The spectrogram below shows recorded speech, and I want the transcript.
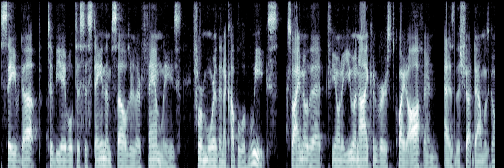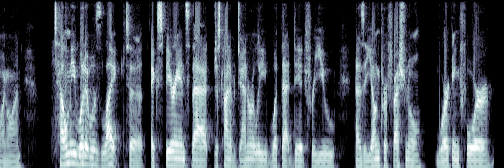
saved up to be able to sustain themselves or their families for more than a couple of weeks. So I know that Fiona, you and I conversed quite often as the shutdown was going on. Tell me what it was like to experience that, just kind of generally what that did for you as a young professional working for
